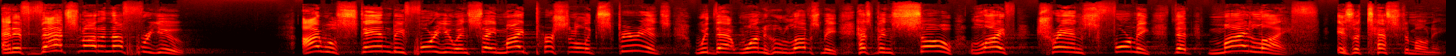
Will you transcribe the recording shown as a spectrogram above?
And if that's not enough for you, I will stand before you and say, My personal experience with that one who loves me has been so life transforming that my life is a testimony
